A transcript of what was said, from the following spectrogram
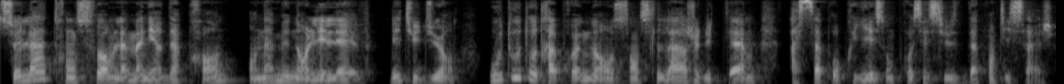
Cela transforme la manière d'apprendre en amenant l'élève, l'étudiant ou tout autre apprenant au sens large du terme à s'approprier son processus d'apprentissage.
